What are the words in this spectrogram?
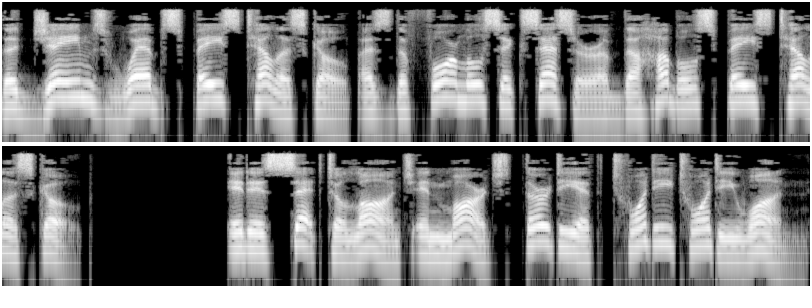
The James Webb Space Telescope is the formal successor of the Hubble Space Telescope. It is set to launch in March 30, 2021,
